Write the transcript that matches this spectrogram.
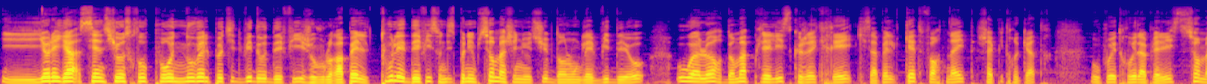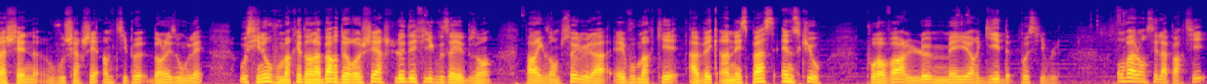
Yo les gars, c'est on se retrouve pour une nouvelle petite vidéo défi. Je vous le rappelle, tous les défis sont disponibles sur ma chaîne YouTube dans l'onglet vidéo ou alors dans ma playlist que j'ai créée qui s'appelle Quête Fortnite chapitre 4. Vous pouvez trouver la playlist sur ma chaîne, vous cherchez un petit peu dans les onglets ou sinon vous marquez dans la barre de recherche le défi que vous avez besoin, par exemple celui-là, et vous marquez avec un espace Enskio pour avoir le meilleur guide possible. On va lancer la partie.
